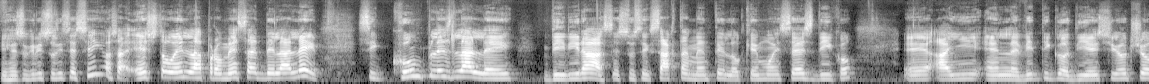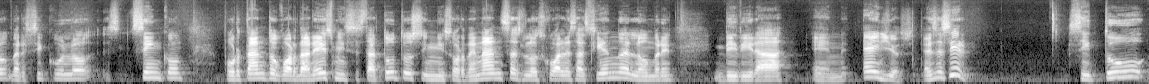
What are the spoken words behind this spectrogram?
Y Jesucristo dice, sí, o sea, esto es la promesa de la ley. Si cumples la ley, vivirás. Eso es exactamente lo que Moisés dijo eh, allí en Levítico 18, versículo 5 por tanto, guardaréis mis estatutos y mis ordenanzas, los cuales haciendo el hombre vivirá en ellos. Es decir, si tú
